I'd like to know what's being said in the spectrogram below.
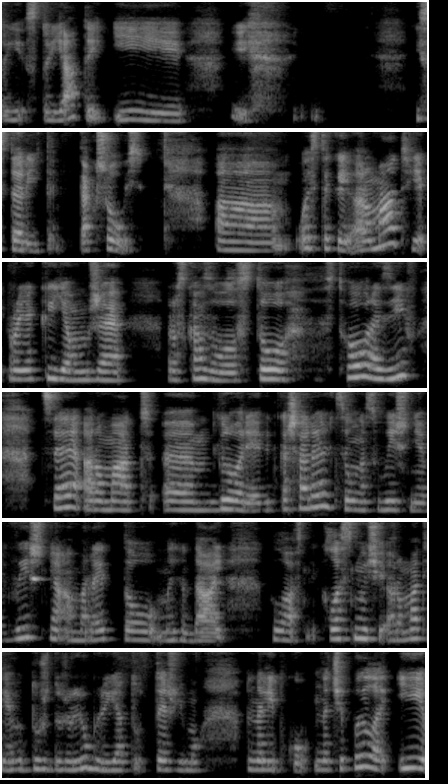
е, стояти і, і, і старіти. Так що ось. А, ось такий аромат, про який я вам вже розказувала 100, 100 разів. Це аромат ем, Глорія від Кашарель. Це у нас вишня, вишня, амаретто, мигдаль. Класний, класнючий аромат, я його дуже-дуже люблю. Я тут теж йому наліпку начепила. І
